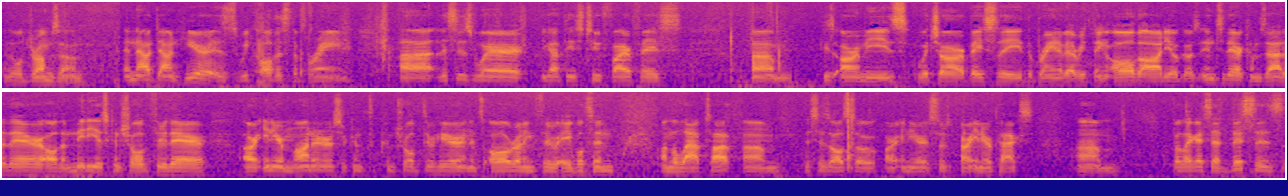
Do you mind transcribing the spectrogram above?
a little drum zone. And now down here is we call this the brain. Uh, this is where you got these two Fireface, um, these RMEs, which are basically the brain of everything. All the audio goes into there, comes out of there, all the MIDI is controlled through there, our in-ear monitors are con controlled through here, and it's all running through Ableton on the laptop. Um, this is also our in-ear our in-ear packs. Um, but like I said, this is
